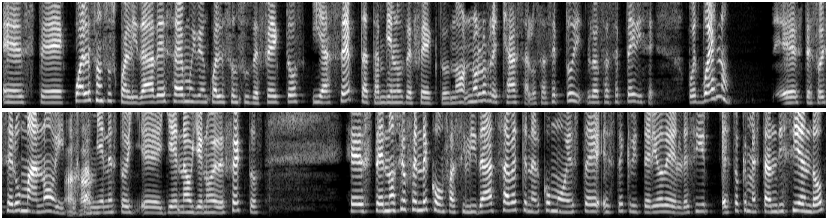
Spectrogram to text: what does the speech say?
este, cuáles son sus cualidades, sabe muy bien cuáles son sus defectos y acepta también los defectos, ¿no? No los rechaza, los, acepto y, los acepta y dice, pues bueno, este, soy ser humano y pues también estoy eh, llena o lleno de defectos este, no se ofende con facilidad, sabe tener como este, este criterio de decir, esto que me están diciendo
